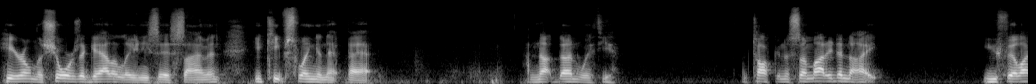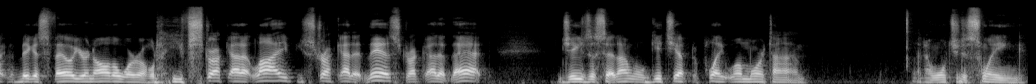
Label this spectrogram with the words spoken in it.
here on the shores of Galilee, and he says, Simon, you keep swinging that bat. I'm not done with you. I'm talking to somebody tonight. You feel like the biggest failure in all the world. You've struck out at life, you struck out at this, struck out at that. Jesus said, I'm going to get you up to plate one more time. And I want you to swing.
